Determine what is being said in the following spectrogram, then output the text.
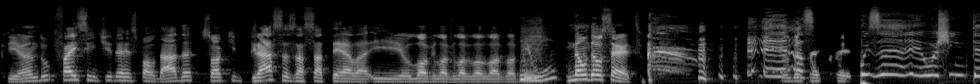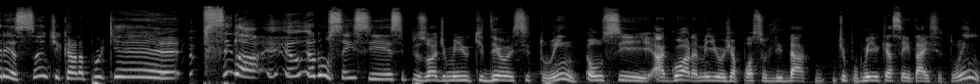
criando faz sentido, é respaldada, só que graças a Satela e o Love, Love, Love, Love, Love, Love You, não deu certo. É, as... Pois é, eu achei interessante, cara, porque. Sei lá, eu, eu não sei se esse episódio meio que deu esse twin, ou se agora meio eu já posso lidar, tipo, meio que aceitar esse twin,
